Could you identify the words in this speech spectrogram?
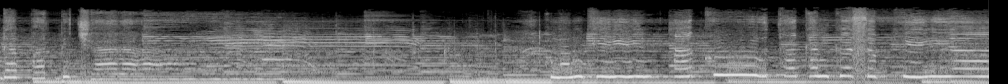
dapat bicara. Mungkin aku takkan kesepian.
